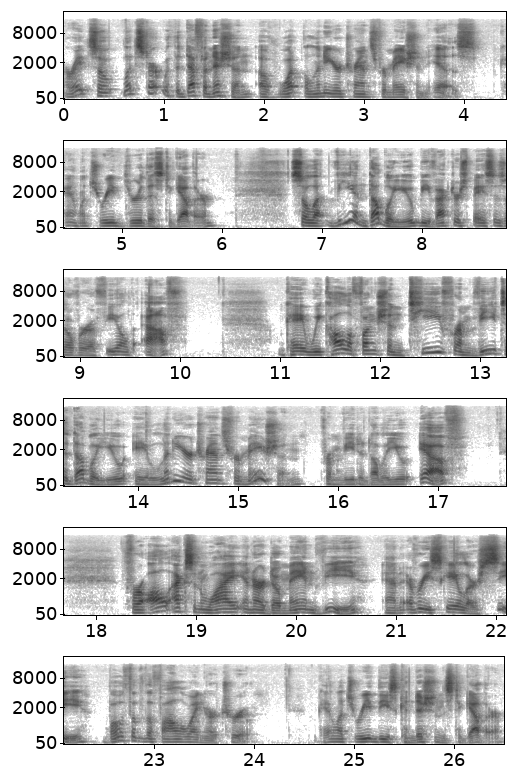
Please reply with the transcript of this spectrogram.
All right, so let's start with the definition of what a linear transformation is. Let's read through this together. So let V and W be vector spaces over a field F. Okay, we call a function t from V to W a linear transformation from V to W if for all x and y in our domain V and every scalar c, both of the following are true. Okay, let's read these conditions together.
